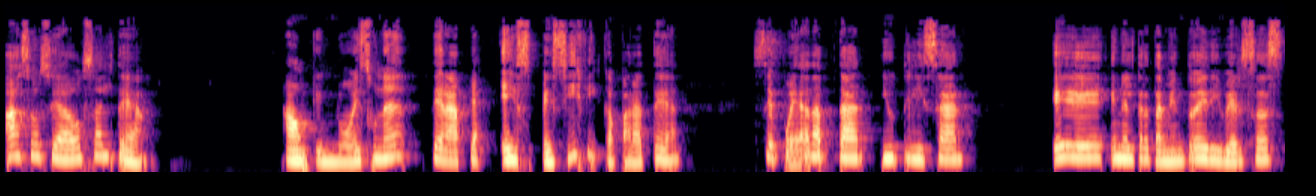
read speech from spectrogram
asociados al TEA, aunque no es una terapia específica para TEA, se puede adaptar y utilizar eh, en el tratamiento de diversas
